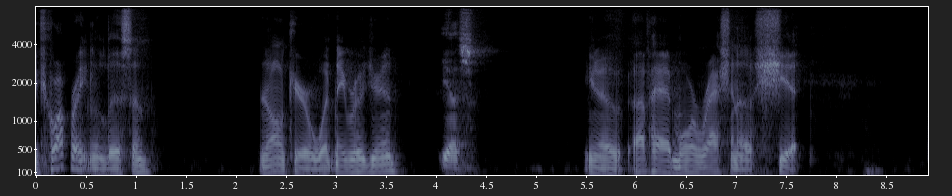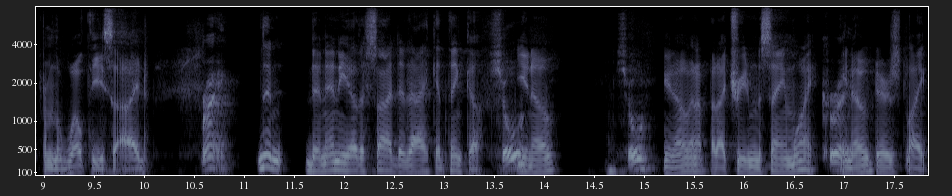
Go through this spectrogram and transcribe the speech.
if you cooperate and listen and i don't care what neighborhood you're in Yes. you know i've had more ration of shit from the wealthy side Right. than than any other side that i can think of Sure. you know Sure. you know and I, but i treat them the same way Correct. you know there's like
